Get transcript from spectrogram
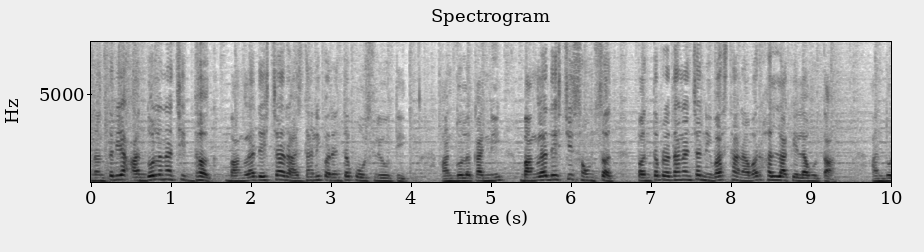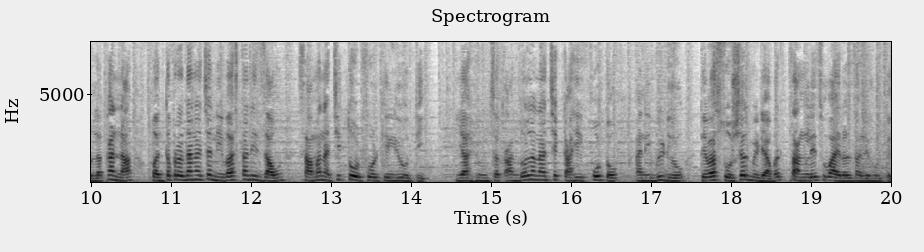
नंतर या आंदोलनाची धग बांगलादेशच्या राजधानीपर्यंत पोहोचली होती. आंदोलकांनी बांगलादेशची संसद पंतप्रधानांच्या निवासस्थानावर हल्ला केला होता. आंदोलकांना पंतप्रधानाच्या निवासस्थानी जाऊन सामानाची तोडफोड केली होती. या हिंसक आंदोलनाचे काही फोटो आणि व्हिडिओ तेव्हा सोशल मीडियावर चांगलेच व्हायरल झाले होते.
